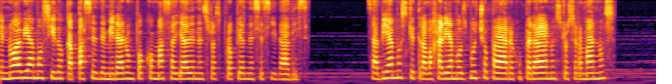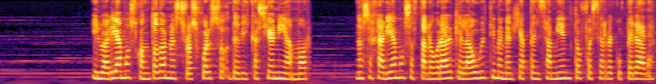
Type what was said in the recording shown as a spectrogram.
que no habíamos sido capaces de mirar un poco más allá de nuestras propias necesidades. Sabíamos que trabajaríamos mucho para recuperar a nuestros hermanos y lo haríamos con todo nuestro esfuerzo, dedicación y amor. Nos dejaríamos hasta lograr que la última energía pensamiento fuese recuperada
